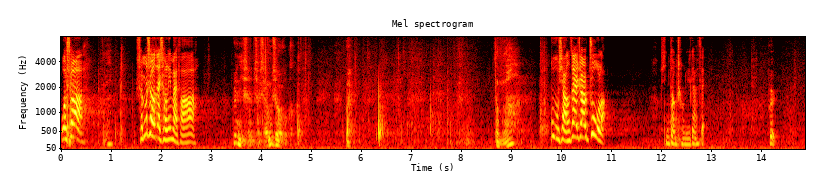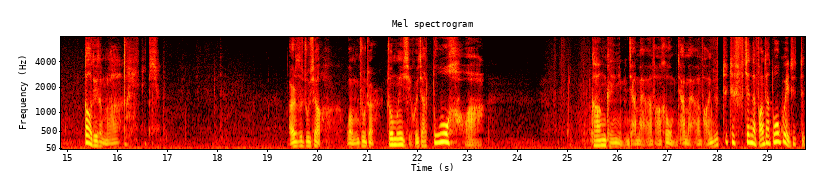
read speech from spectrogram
我说，什么时候在城里买房啊？不是你什什什么时候？不是，怎么了？不想在这儿住了，好心当成驴肝肺。不是，到底怎么了？别提了。儿子住校，我们住这儿，周末一起回家多好啊！刚给你们家买完房，和我们家买完房，你说这这现在房价多贵，这这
